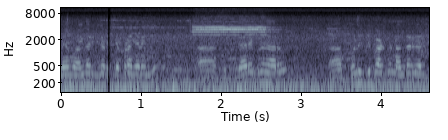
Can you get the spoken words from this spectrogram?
మేము అందరికీ ఇక్కడ చెప్పడం జరిగింది. డైరెక్టర్ గారు ఆ, పోలీస్ డిపార్ట్మెంట్ అందరు కలిసి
